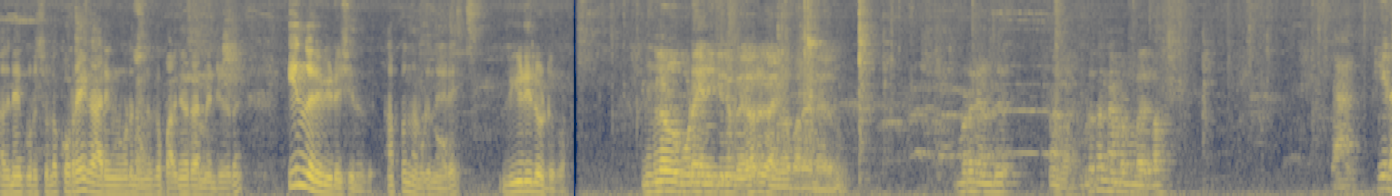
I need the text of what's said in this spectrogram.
അതിനെക്കുറിച്ചുള്ള കുറേ കാര്യങ്ങൾ കൂടെ നിങ്ങൾക്ക് പറഞ്ഞു തരാൻ വേണ്ടിയിട്ടാണ് ഇന്നൊരു വീഡിയോ ചെയ്യുന്നത്. അപ്പം നമുക്ക് നേരെ വീഡിയോയിലോട്ട് പോകാം. നിങ്ങളോട് കൂടെ എനിക്കൊരു വേറൊരു കാര്യങ്ങൾ പറയാനായിരുന്നു ഇവിടെ രണ്ട് ഇവിടെ തന്നെ നമ്മുടെ ചക്കിട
